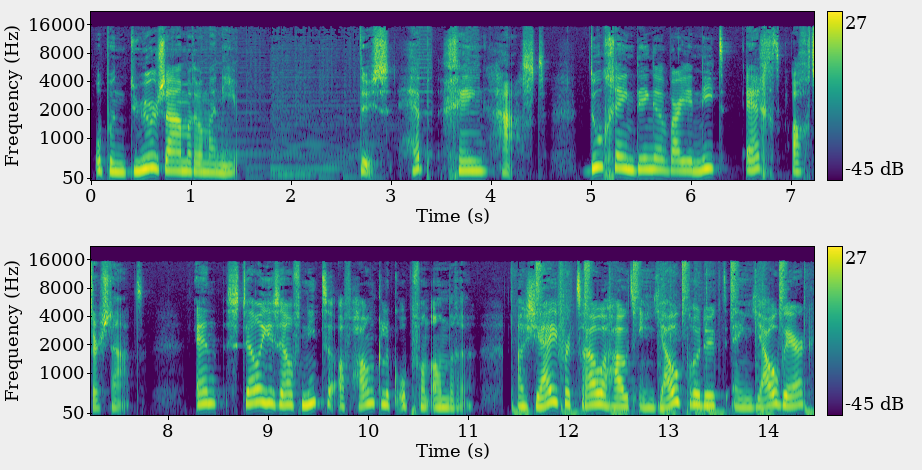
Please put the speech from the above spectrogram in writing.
op een duurzamere manier. Dus heb geen haast. Doe geen dingen waar je niet echt achter staat. En stel jezelf niet te afhankelijk op van anderen. Als jij vertrouwen houdt in jouw product en jouw werk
